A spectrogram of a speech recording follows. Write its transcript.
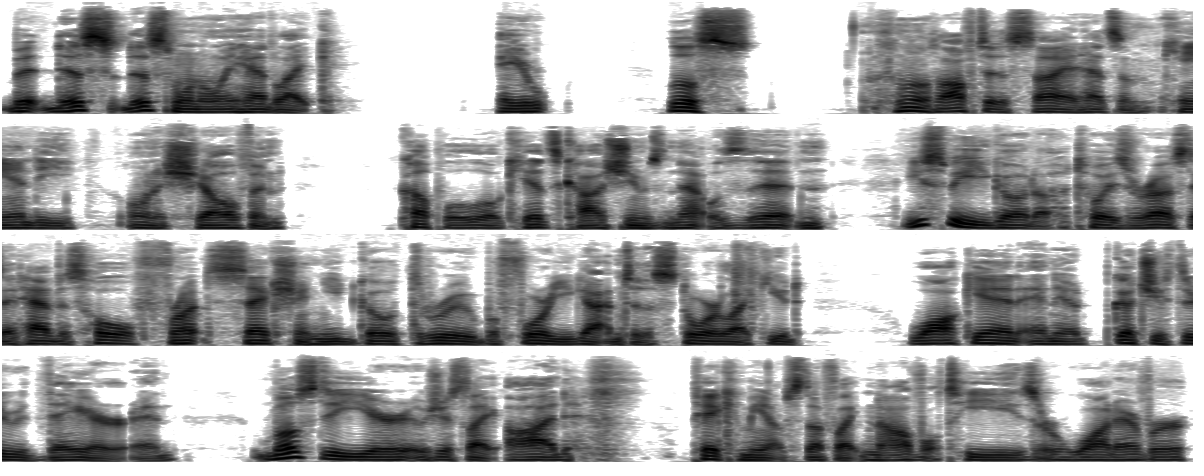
but this this one only had like a little, little off to the side had some candy on a shelf and a couple of little kids costumes and that was it. And it used to be you go to Toys R Us, they'd have this whole front section you'd go through before you got into the store. Like you'd walk in and it would got you through there. And most of the year it was just like odd pick me up stuff like novelties or whatever.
